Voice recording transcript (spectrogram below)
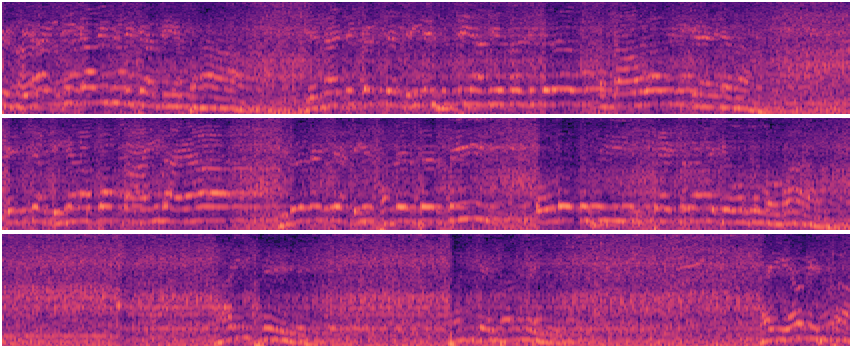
ਝੰਡੀਆਂ ਇੰਨੀ ਗਾਲੀ ਵੀ ਨਹੀਂ ਜਾਂਦੀ ਹਾਂ, ਜਿੰਨਾ ਚਿਰ ਝੰਡੀ ਨਹੀਂ ਸਿੱਟੀ ਜਾਂਦੀ, ਉਹਨਾਂ ਚਿਰ ਮੁਕਾਬਲਾ ਵੀ ਨਹੀਂ ਕਰਿਆ ਜਾਣਾ। ਇਹ ਝੰਡੀਆਂ ਆਪਾਂ ਤਾਂ ਹੀ ਲਾਇਆ ਜਦੋਂ ਨੇ ਝੰਡੀ ਥੱਲੇ ਸਿੱਟਦੀ ਉਦੋਂ ਤੁਸੀਂ ਟਰੈਕਟਰਾਂ ਦਾ ਜ਼ੋਰ ਲਵਾਉਣਾ। ਹਾਈ ਤੇ ਬੰਦੇ ਬੰਦੇ। ਹਈ ਹੋ ਰਿਸਾ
